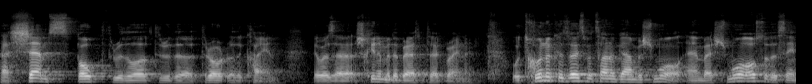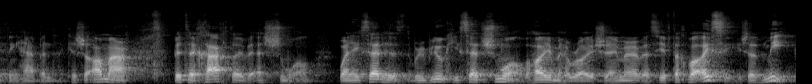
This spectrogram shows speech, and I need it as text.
Hashem spoke through the through the throat of the kain. There was a Shechina Medaberes B'tek Reina. Utchuna Kazois Matzanu Gam B'Shmuel. And by Shmuel also the same thing happened. Kisha Amar B'Techachtai B'Esh Shmuel. When he said his rebuke, he said Shmuel. He said me.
